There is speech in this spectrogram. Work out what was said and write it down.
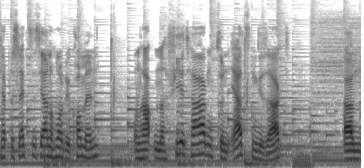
hab das letztes Jahr nochmal bekommen und habe nach vier Tagen zu den Ärzten gesagt, ähm,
